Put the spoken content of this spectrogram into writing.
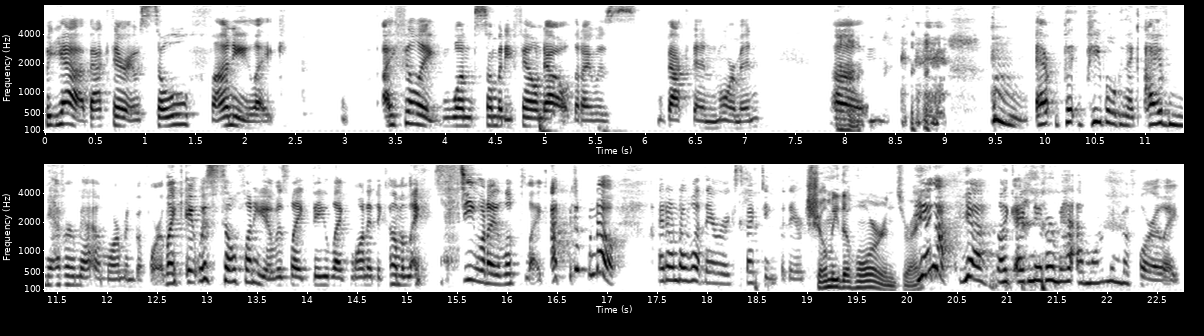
but yeah, back there it was so funny. Like I feel like once somebody found out that I was back then Mormon, um, but people be like, "I have never met a Mormon before." Like it was so funny. It was like they like wanted to come and like see what I looked like. I don't know. I don't know what they were expecting, but they were Show me the horns, right? yeah, yeah. Like I've never met a Mormon before. Like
